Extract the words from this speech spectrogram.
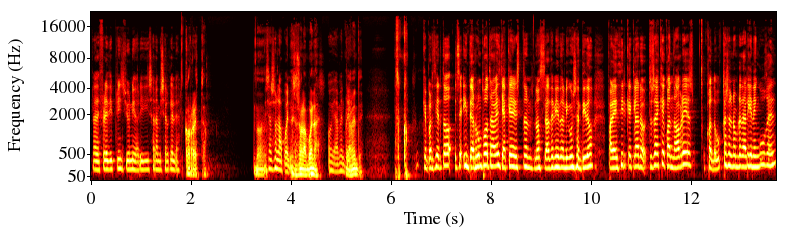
La de Freddie Prince Jr. y Sarah Michelle Gellar. Correcto. No, Esas son las buenas, esas son las buenas, obviamente. obviamente. Que por cierto, se- interrumpo otra vez, ya que esto no está teniendo ningún sentido, para decir que, claro, tú sabes que cuando abres, cuando buscas el nombre de alguien en Google,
